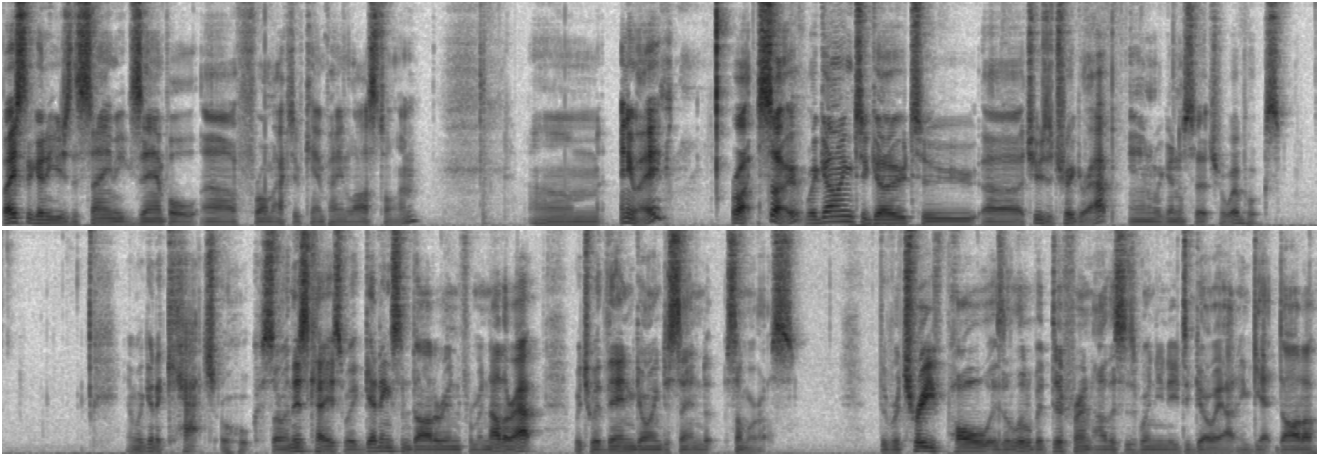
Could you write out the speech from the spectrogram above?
Basically going to use the same example uh, from ActiveCampaign last time. Um, anyway, Right, so we're going to go to uh, choose a trigger app and we're going to search for webhooks. And we're going to catch a hook. So in this case, we're getting some data in from another app, which we're then going to send somewhere else. The retrieve poll is a little bit different. Uh, this is when you need to go out and get data.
